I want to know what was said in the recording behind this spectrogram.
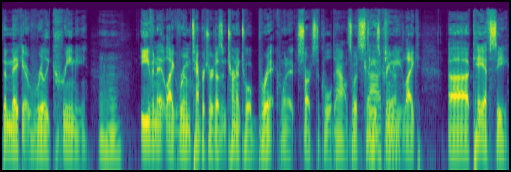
that make it really creamy. Mm-hmm. Even at like room temperature, it doesn't turn into a brick when it starts to cool down, so it stays Gotcha. creamy. Like uh, KFC,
